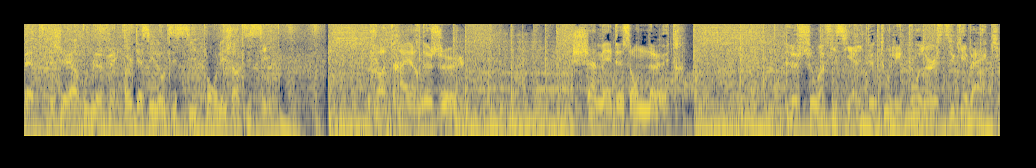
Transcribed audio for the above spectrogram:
BetGRW, un casino d'ici pour les gens d'ici. Votre aire de jeu. Jamais de zone neutre. Le show officiel de tous les poolers du Québec.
